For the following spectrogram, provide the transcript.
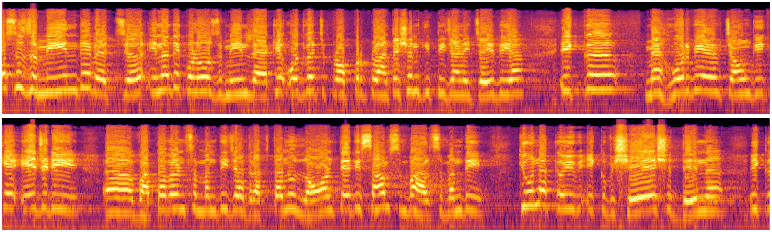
ਉਸ ਜ਼ਮੀਨ ਦੇ ਵਿੱਚ ਇਹਨਾਂ ਦੇ ਕੋਲੋਂ ਜ਼ਮੀਨ ਲੈ ਕੇ ਉਹਦੇ ਵਿੱਚ ਪ੍ਰੋਪਰ ਪਲਾਂਟੇਸ਼ਨ ਕੀਤੀ ਜਾਣੀ ਚਾਹੀਦੀ ਆ। ਇੱਕ ਮੈਂ ਹੋਰ ਵੀ ਇਹ ਚਾਹੂੰਗੀ ਕਿ ਇਹ ਜਿਹੜੀ ਅ, ਵਾਤਾਵਰਣ ਸੰਬੰਧੀ ਜਾਂ ਦਰਖਤਾਂ ਨੂੰ ਲਾਉਣ ਤੇ ਦੀ ਸਾਂਭ ਸੰਭਾਲ ਸੰਬੰਧੀ ਕਿਉਂ ਨਾ ਕੋਈ ਵੀ ਇੱਕ ਵਿਸ਼ੇਸ਼ ਦਿਨ ਇੱਕ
